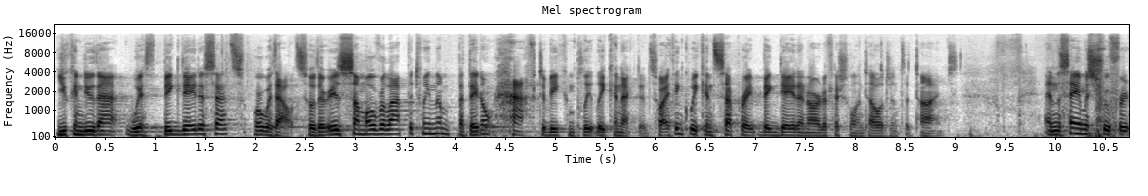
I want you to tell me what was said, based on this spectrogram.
you can do that with big data sets or without. So there is some overlap between them, but they don't have to be completely connected. So I think we can separate big data and artificial intelligence at times. And the same is true for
